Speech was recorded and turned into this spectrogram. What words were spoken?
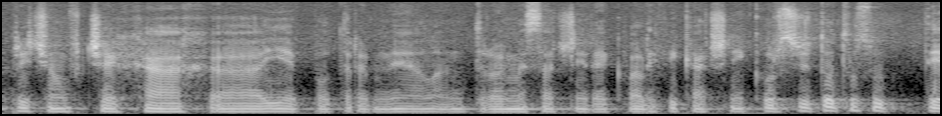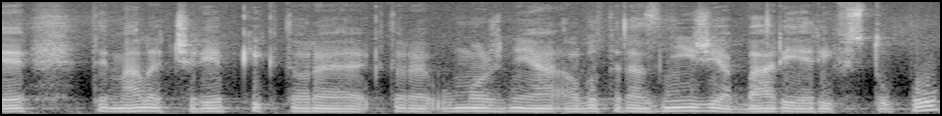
pričom v Čechách je potrebný len trojmesačný rekvalifikačný kurz. Čiže toto sú tie, tie malé čriepky, ktoré, ktoré umožnia, alebo teda znížia bariéry vstupu,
